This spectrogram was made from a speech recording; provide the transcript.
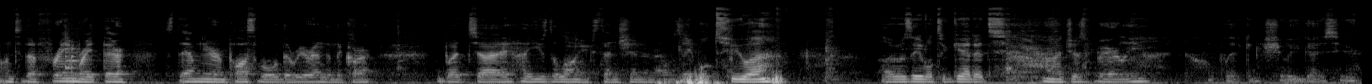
onto the frame right there, it's damn near impossible with the rear end in the car. But uh, I used a long extension and I was able to uh, I was able to get it uh, just barely. Hopefully I can show you guys here.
